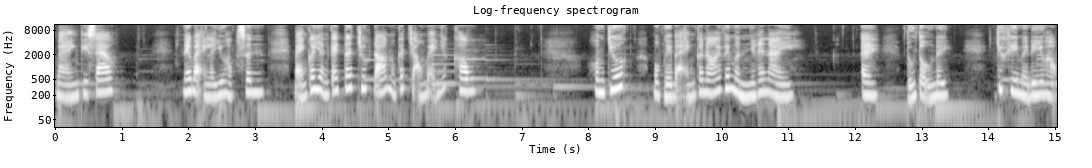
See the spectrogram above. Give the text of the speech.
Bạn thì sao? Nếu bạn là du học sinh, bạn có dành cái tết trước đó một cách trọn vẹn nhất không? Hôm trước, một người bạn có nói với mình như thế này. Ê, tưởng tượng đi, trước khi mày đi du học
